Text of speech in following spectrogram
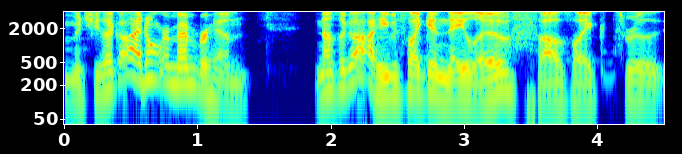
and she's like, "Oh, I don't remember him." And I was like, "Oh, he was like in They Live." I was like, "It's really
